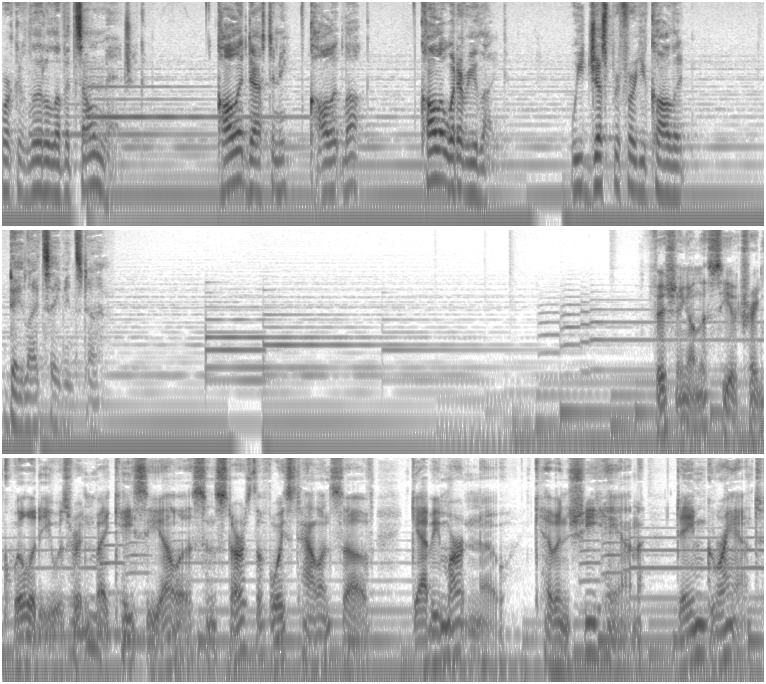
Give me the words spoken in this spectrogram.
work a little of its own magic. Call it destiny, call it luck, call it whatever you like. We just prefer you call it daylight savings time. Fishing on the Sea of Tranquility was written by Casey Ellis and stars the voice talents of Gabby Martineau, Kevin Sheehan, Dame Grant,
